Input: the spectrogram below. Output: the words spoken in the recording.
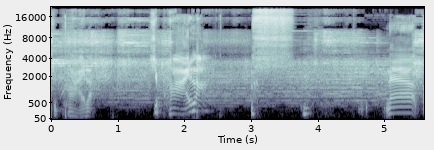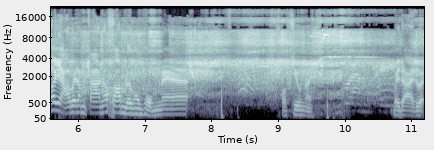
ชิบหายละ ชิบหายละนะก็อย่าเอาไปทำตามนะความเหลือของผมนะ ขอคิวหน่อย ไม่ได้ด้วย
